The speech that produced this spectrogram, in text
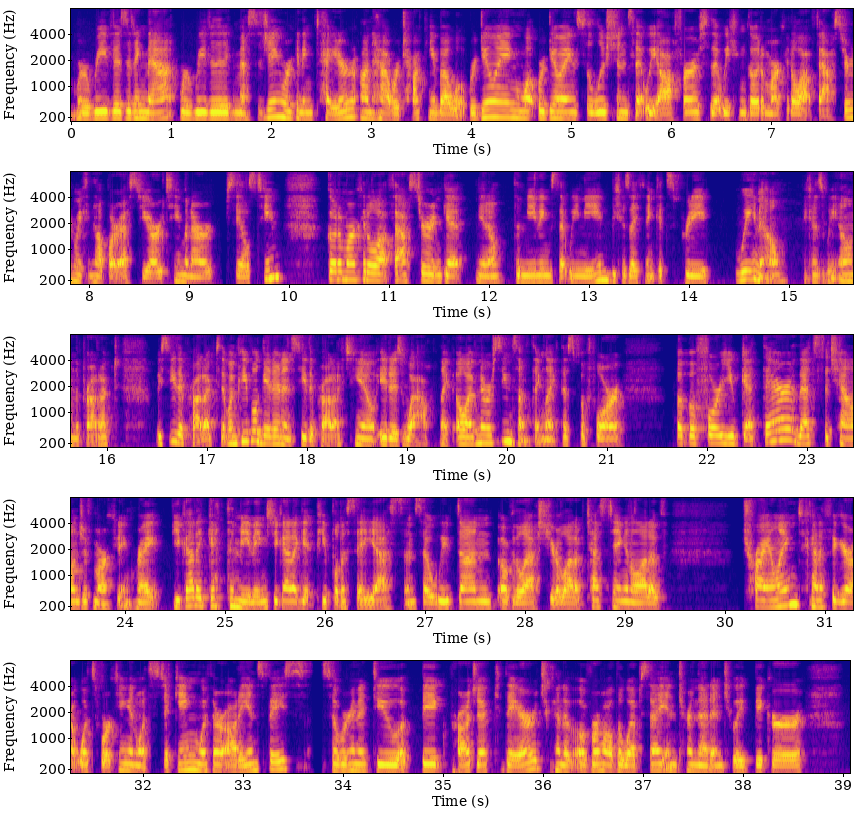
We're revisiting that. We're revisiting messaging. We're getting tighter on how we're talking about what we're doing, what we're doing, solutions that we offer so that we can go to market a lot faster and we can help our SDR team and our sales team go to market a lot faster and get, you know, the meetings that we need because I think it's pretty we know because we own the product we see the product that when people get in and see the product you know it is wow like oh i've never seen something like this before but before you get there, that's the challenge of marketing, right? You got to get the meetings, you got to get people to say yes. And so we've done over the last year a lot of testing and a lot of trialing to kind of figure out what's working and what's sticking with our audience base. So we're going to do a big project there to kind of overhaul the website and turn that into a bigger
